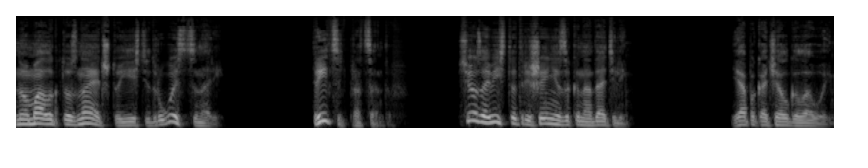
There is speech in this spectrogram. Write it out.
Но мало кто знает, что есть и другой сценарий. 30%. Все зависит от решения законодателей. Я покачал головой.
